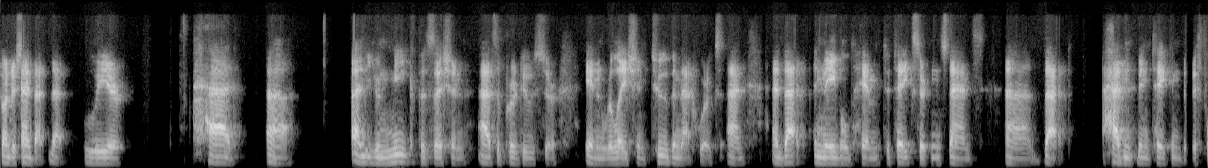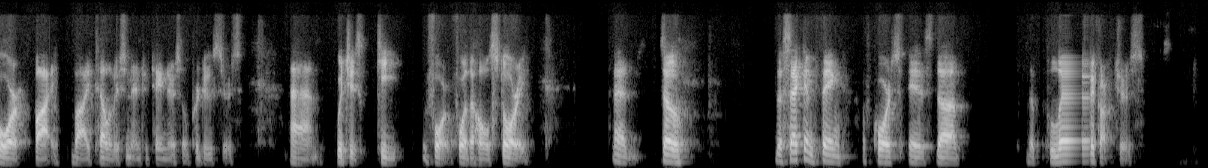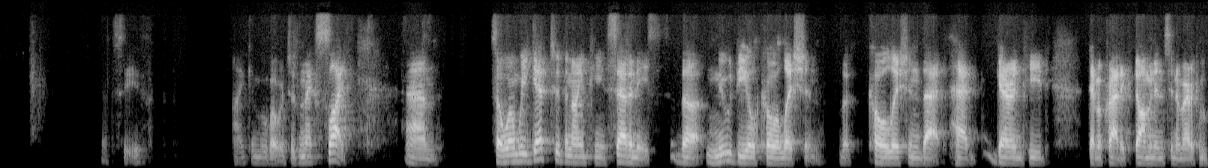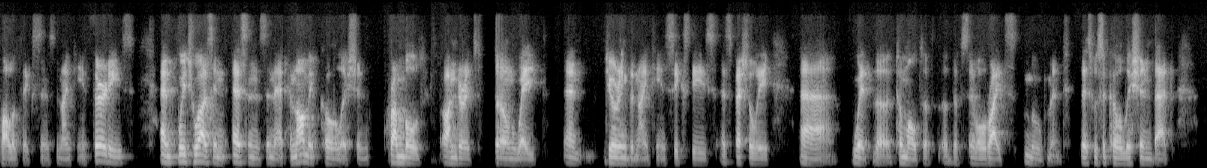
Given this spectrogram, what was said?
to understand that, that Lear had uh, a unique position as a producer in relation to the networks, and, and that enabled him to take certain stands uh, that hadn't been taken before by by television entertainers or producers, um, which is key for for the whole story. And so, the second thing, of course, is the the political structures. Let's see if I can move over to the next slide. Um, so when we get to the 1970s, the New Deal coalition coalition that had guaranteed democratic dominance in American politics since the 1930s, and which was in essence an economic coalition, crumbled under its own weight and during the 1960s, especially uh, with the tumult of, of, the civil rights movement. This was a coalition that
